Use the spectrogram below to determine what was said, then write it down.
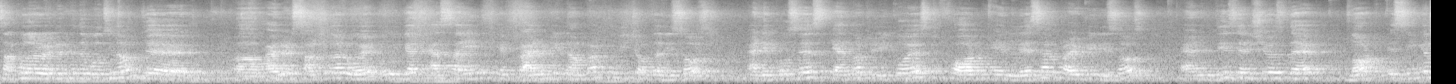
সার্কুলার ওয়েটের ক্ষেত্রে বলছিলাম যে violate circular wait will can assign a priority number to each of the resource and a process cannot request for a lesser priority resource and this ensures that not a single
